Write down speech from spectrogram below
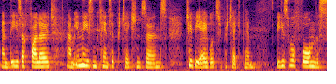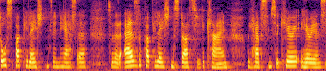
and these are followed um, in these intensive protection zones to be able to protect them. These will form the source populations in Niassa so that as the population starts to decline, we have some secure areas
